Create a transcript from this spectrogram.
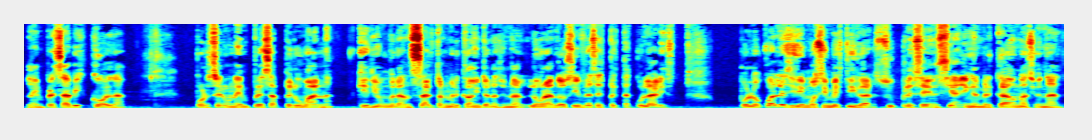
la empresa Biscola por ser una empresa peruana que dio un gran salto al mercado internacional logrando cifras espectaculares, por lo cual decidimos investigar su presencia en el mercado nacional,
